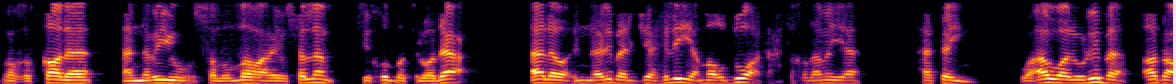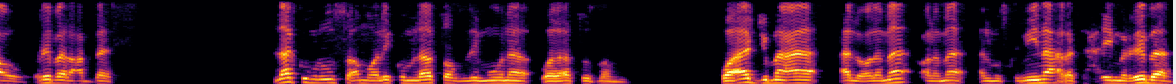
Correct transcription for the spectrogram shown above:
وقد قال النبي صلى الله عليه وسلم في خطبة الوداع ألا وإن ربا الجاهلية موضوع تحت قدمي هاتين وأول ربا أضع ربا العباس. لكم رؤوس أموالكم لا تظلمون ولا تظلمون. وأجمع العلماء علماء المسلمين على تحريم الربا.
